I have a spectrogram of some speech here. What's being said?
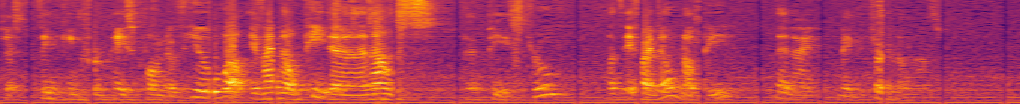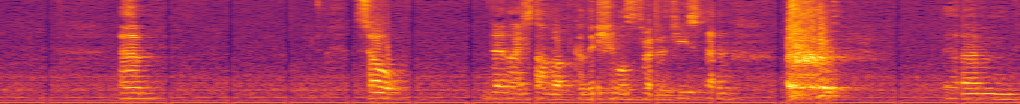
just thinking from A's point of view, well, if I know P, then I announce that P is true, but if I don't know P, then I make a trivial announcement. Um, so then I sum up conditional strategies and um,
